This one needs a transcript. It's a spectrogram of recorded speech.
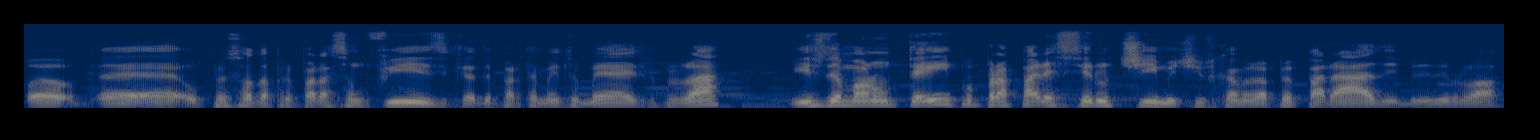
uh, o pessoal da preparação física, departamento médico, por lá, e isso demora um tempo para aparecer no time, o time ficar melhor preparado e blá blá blá.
